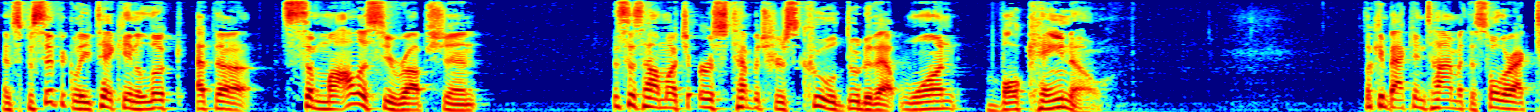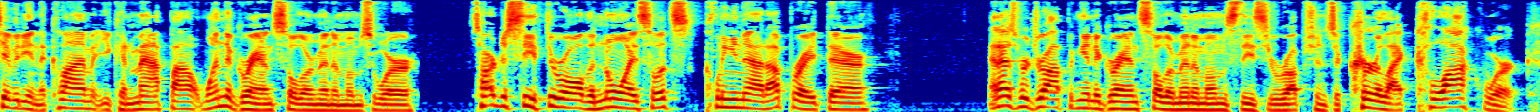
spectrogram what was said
And specifically taking a look at the Samalas eruption, this is how much Earth's temperatures cooled due to that one volcano. Looking back in time at the solar activity and the climate, you can map out when the grand solar minimums were. It's hard to see through all the noise, so let's clean that up right there. And as we're dropping into grand solar minimums, these eruptions occur like clockwork.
